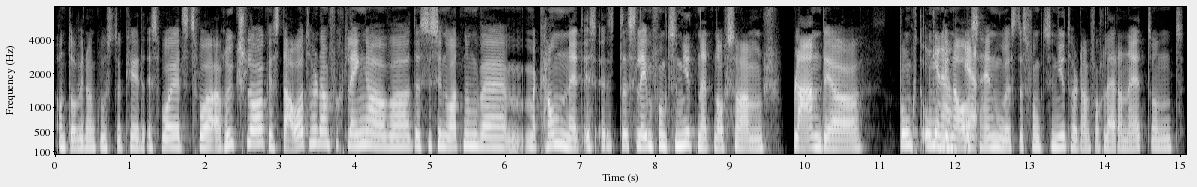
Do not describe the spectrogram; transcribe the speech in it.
Und da habe ich dann gewusst, okay, es war jetzt zwar ein Rückschlag, es dauert halt einfach länger, aber das ist in Ordnung, weil man kann nicht, es, es, das Leben funktioniert nicht nach so einem Plan, der punktum genau, genau ja. sein muss. Das funktioniert halt einfach leider nicht und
